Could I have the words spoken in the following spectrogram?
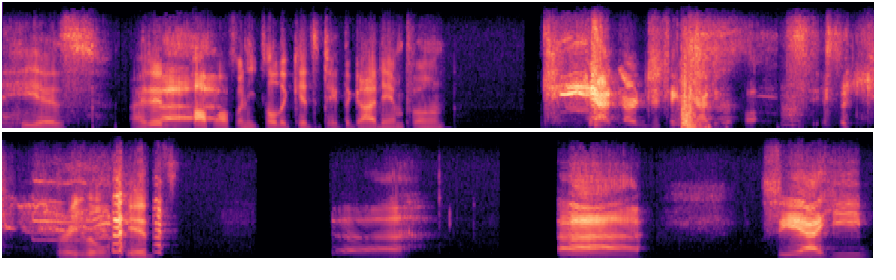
He is. I did Uh, pop off when he told the kids to take the goddamn phone. yeah, or just take the goddamn phone. Three little kids. uh, uh, so yeah, he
